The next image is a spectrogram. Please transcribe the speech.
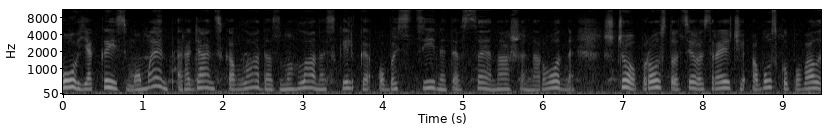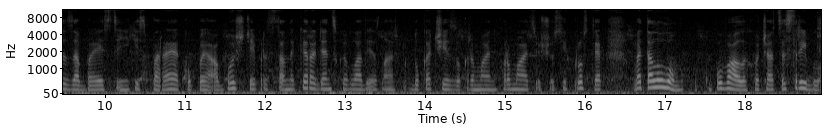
Бо в якийсь момент радянська влада змогла наскільки обезцінити все наше народне, що просто ці ось речі або скупували за безцінь, якісь перекупи, або ще й представники радянської влади, я знаю про дукачі, зокрема, інформацію, що їх просто як металолом купували, хоча це срібло.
